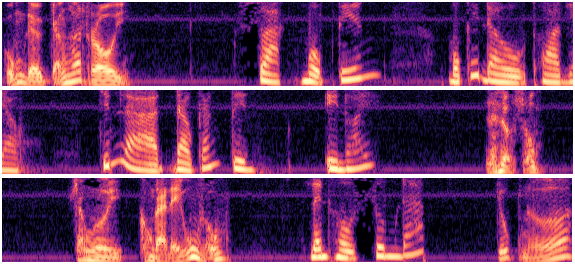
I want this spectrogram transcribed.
cũng đều chẩn hết rồi. Soạt một tiếng một cái đầu thò vào. Chính là đào cán tiên. Y nói lên hồ sung. Sao người không ra để uống rượu? Lệnh hồ sung đáp chút nữa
